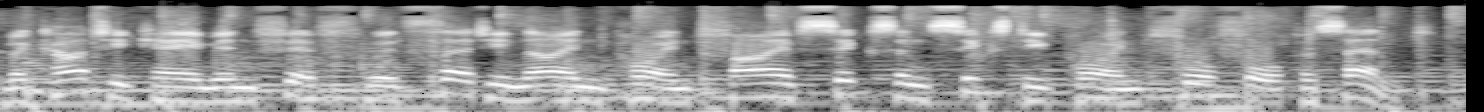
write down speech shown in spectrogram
Makati came in fifth with 39.56 and 60.44%.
